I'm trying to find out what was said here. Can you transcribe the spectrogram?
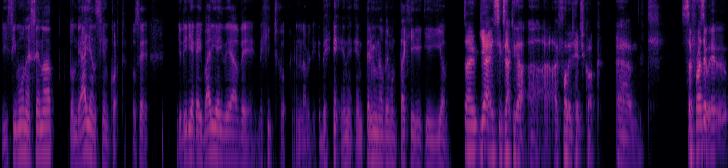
Hicimos una escena donde hayan 100 cortes. Entonces, yo diría que hay varias ideas de, de Hitchcock en, la, de- en, en términos de montaje y, y guión. So yeah, it's exactly that. Uh, I I followed Hitchcock. Um, so for us, it, it-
